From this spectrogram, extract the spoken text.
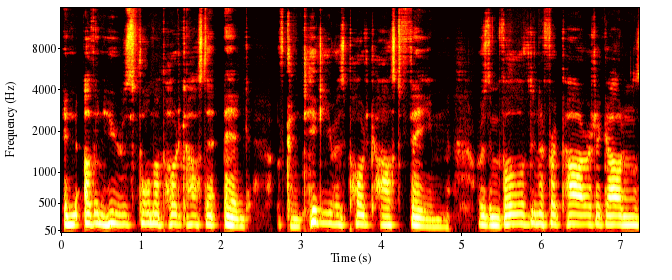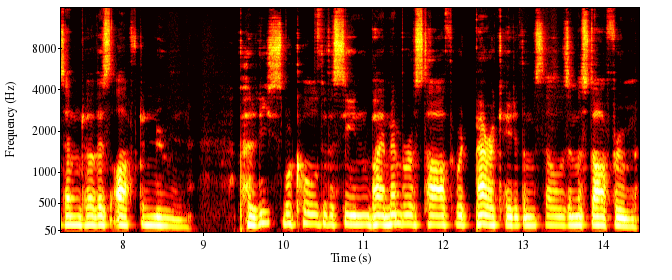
In other news, former podcaster Ed of contiguous podcast fame was involved in a fracas at a garden centre this afternoon. Police were called to the scene by a member of staff who had barricaded themselves in the staff room,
